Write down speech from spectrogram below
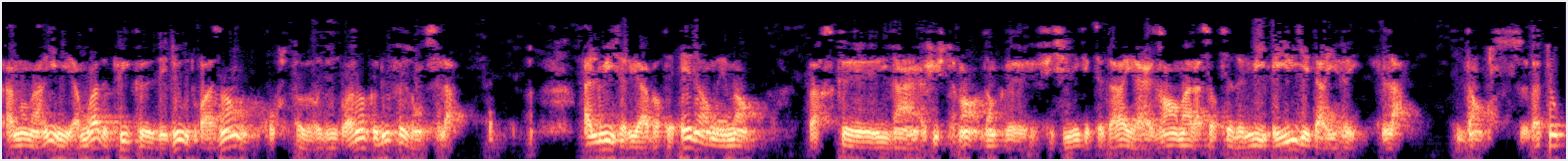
à mon mari et à moi depuis que des deux ou trois ans, euh, deux ou trois ans que nous faisons cela. À lui, ça lui a apporté énormément parce qu'il a justement, donc euh, fils unique, etc., il a un grand mal à sortir de lui, et il y est arrivé, là, dans ce bateau,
